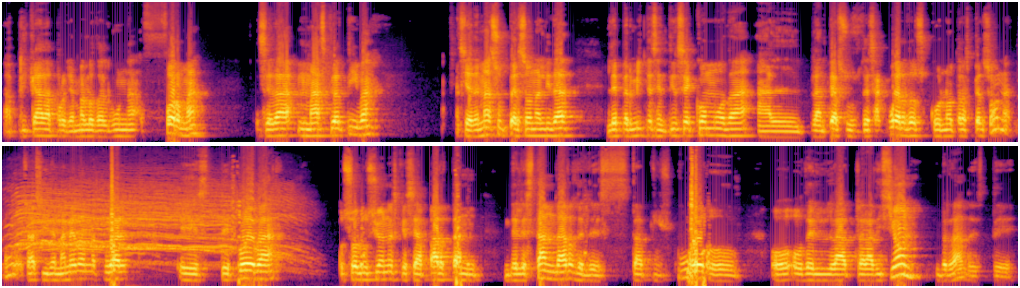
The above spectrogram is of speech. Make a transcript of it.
aplicada, por llamarlo de alguna forma, será más creativa si además su personalidad le permite sentirse cómoda al plantear sus desacuerdos con otras personas. O sea, si de manera natural este, prueba soluciones que se apartan del estándar, del status quo o, de la tradición, ¿verdad? Este,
